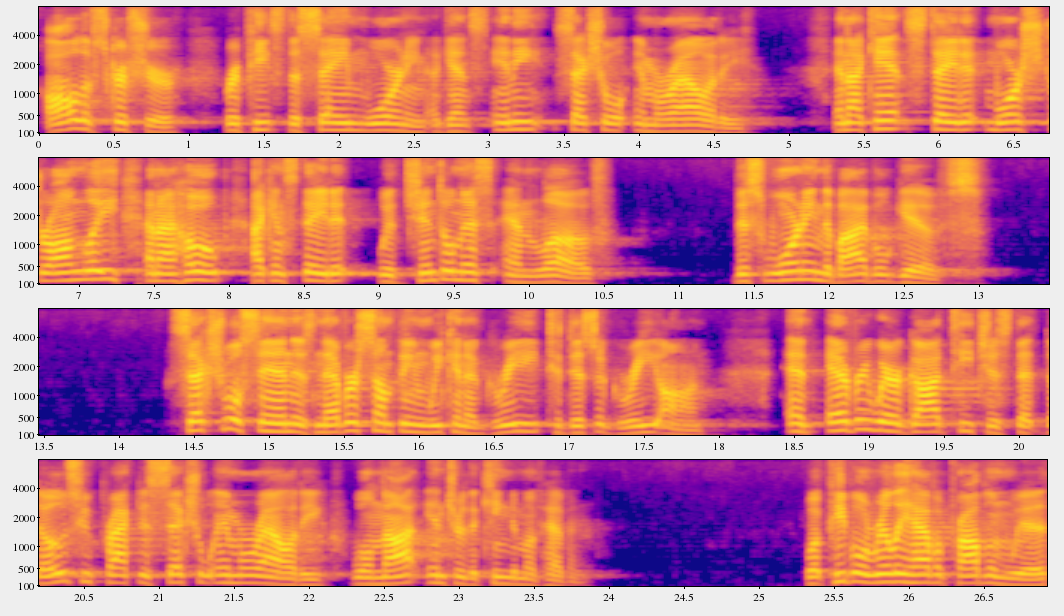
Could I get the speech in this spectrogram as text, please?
All of Scripture repeats the same warning against any sexual immorality. And I can't state it more strongly, and I hope I can state it with gentleness and love. This warning the Bible gives Sexual sin is never something we can agree to disagree on. And everywhere God teaches that those who practice sexual immorality will not enter the kingdom of heaven. What people really have a problem with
